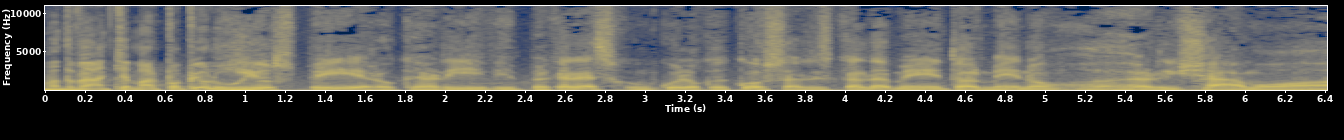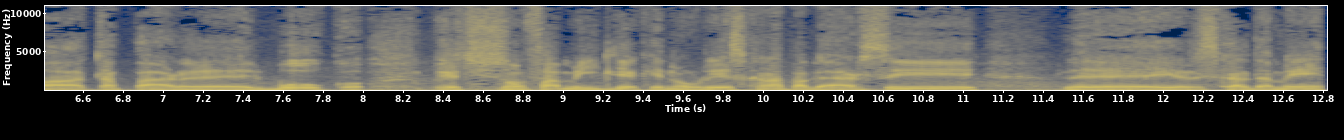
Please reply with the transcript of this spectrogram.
Ma doveva chiamare proprio lui. Io spero che arrivi, perché adesso con quello che costa il riscaldamento almeno eh, riusciamo a tappare il buco, perché ci sono famiglie che non riescono a pagarsi le- il riscaldamento.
